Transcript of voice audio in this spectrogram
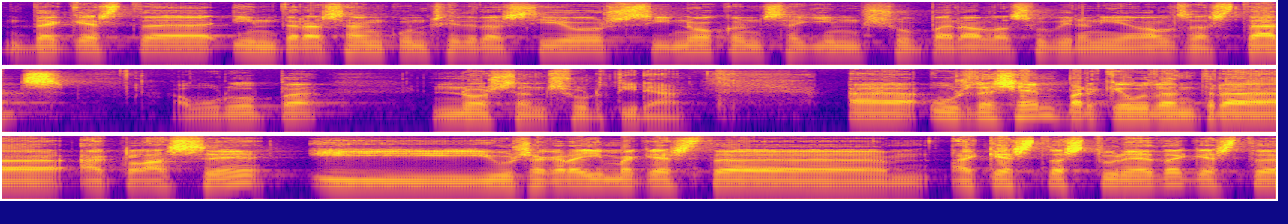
d'aquesta interessant consideració, si no aconseguim superar la sobirania dels estats, Europa no se'n sortirà. Uh, us deixem perquè heu d'entrar a classe i us agraïm aquesta, aquesta estoneta, aquesta,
